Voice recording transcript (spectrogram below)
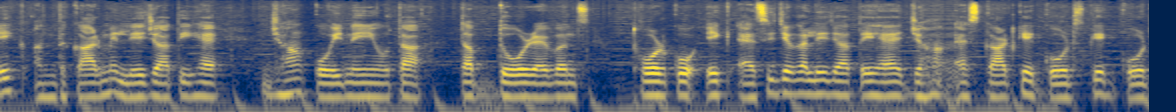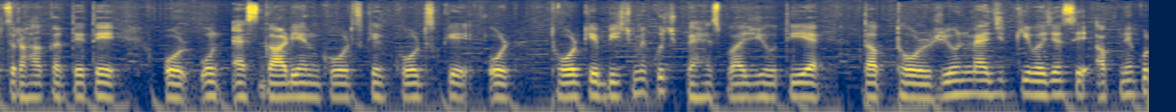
एक अंधकार में ले जाती है, जहाँ कोई नहीं होता। तब दो रेवंस थोर को एक ऐसी जगह ले जाते हैं जहाँ एसगार्ड के गोड्स के गोड्स रहा करते थे और उन एसगार्डियन गोड्स के गोड्स के और थोर के बीच में कुछ बहसबाजी होती है। तब थोर रियून मैजिक की वजह से अपने को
